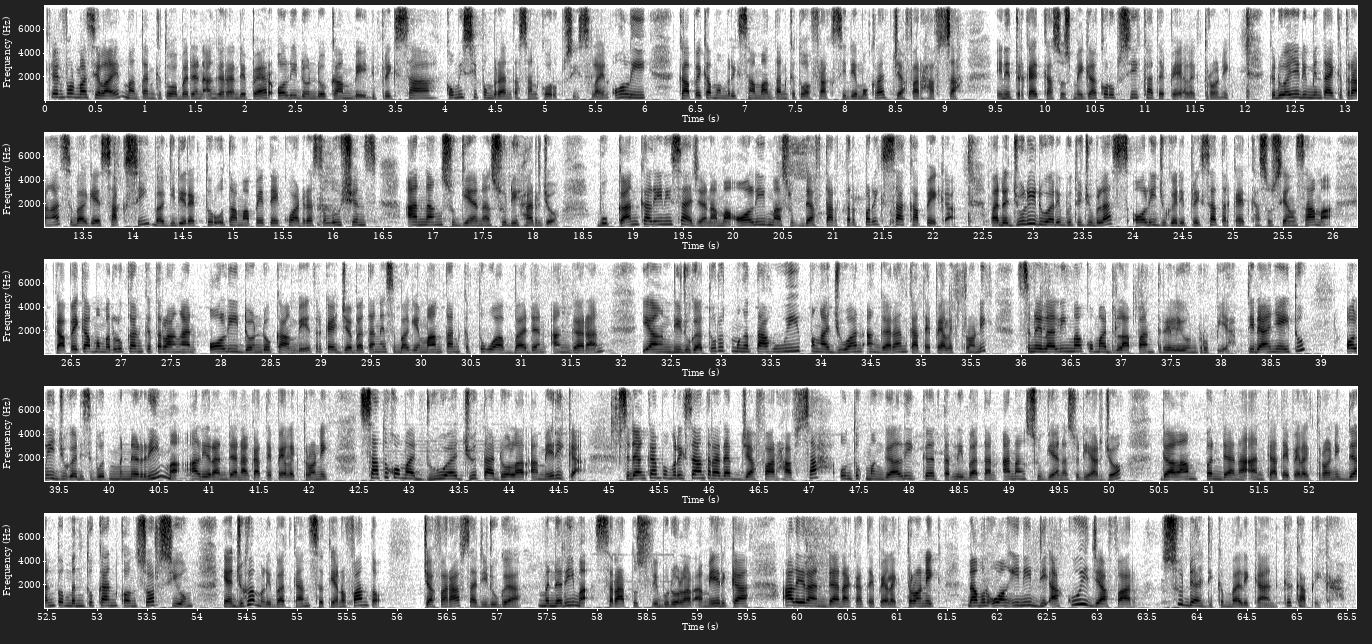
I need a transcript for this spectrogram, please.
Keinformasi lain, mantan Ketua Badan Anggaran DPR Oli Dondo Kambe diperiksa Komisi Pemberantasan Korupsi. Selain Oli, KPK memeriksa mantan Ketua Fraksi Demokrat Jafar Hafsah. Ini terkait kasus mega korupsi KTP elektronik. Keduanya dimintai keterangan sebagai saksi bagi Direktur Utama PT Quadra Solutions Anang Sugiana Sudiharjo. Bukan kali ini saja nama Oli masuk daftar terperiksa KPK. Pada Juli 2017, Oli juga diperiksa terkait kasus yang sama. KPK memerlukan keterangan Oli Dondo Kambe terkait jabatannya sebagai sebagai mantan ketua Badan Anggaran yang diduga turut mengetahui pengajuan anggaran KTP elektronik senilai 5,8 triliun rupiah. Tidak hanya itu, Oli juga disebut menerima aliran dana KTP elektronik 1,2 juta dolar Amerika. Sedangkan pemeriksaan terhadap Jafar Hafsah untuk menggali keterlibatan Anang Sugiana Sudiharjo dalam pendanaan KTP elektronik dan pembentukan konsorsium yang juga melibatkan Setia Novanto. Jafar Hafsa diduga menerima 100 ribu dolar Amerika aliran dana KTP elektronik, namun uang ini diakui Jafar sudah dikembalikan ke KPK.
